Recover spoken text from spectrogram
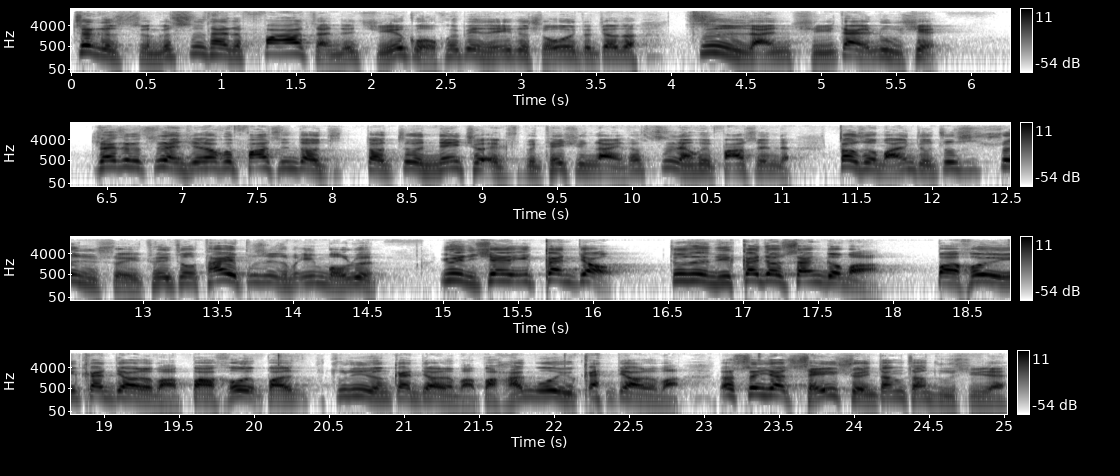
这个整个事态的发展的结果会变成一个所谓的叫做自然期待路线。在这个自然期待会发生到到这个 nature expectation line，它自然会发生的。到时候马英九就是顺水推舟，他也不是什么阴谋论，因为你现在一干掉，就是你干掉三个嘛。把侯友谊干掉了吧，把侯把朱立伦干掉了吧，把韩国瑜干掉了吧，那剩下谁选当党主席呢？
